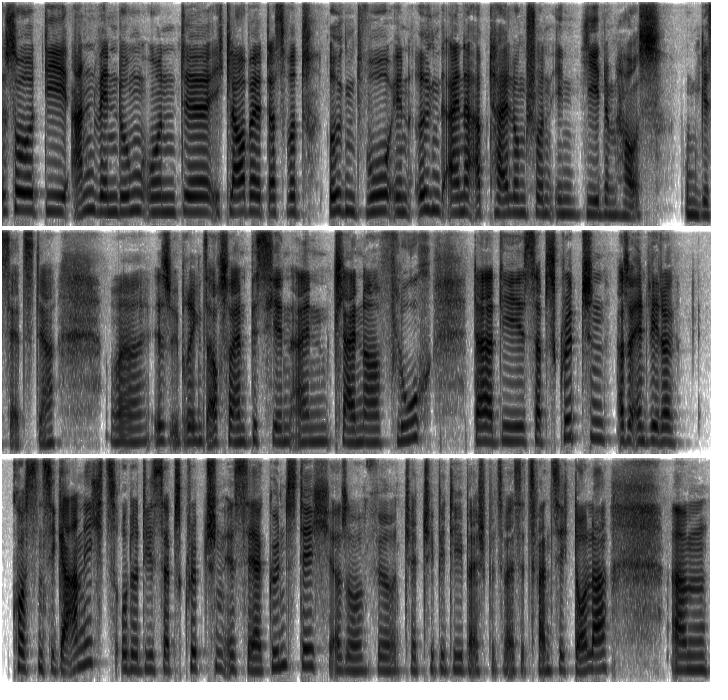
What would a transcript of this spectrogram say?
so die Anwendung und äh, ich glaube, das wird irgendwo in irgendeiner Abteilung schon in jedem Haus umgesetzt, ja. Äh, ist übrigens auch so ein bisschen ein kleiner Fluch, da die Subscription, also entweder kosten sie gar nichts oder die Subscription ist sehr günstig, also für ChatGPT beispielsweise 20 Dollar. Ähm,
